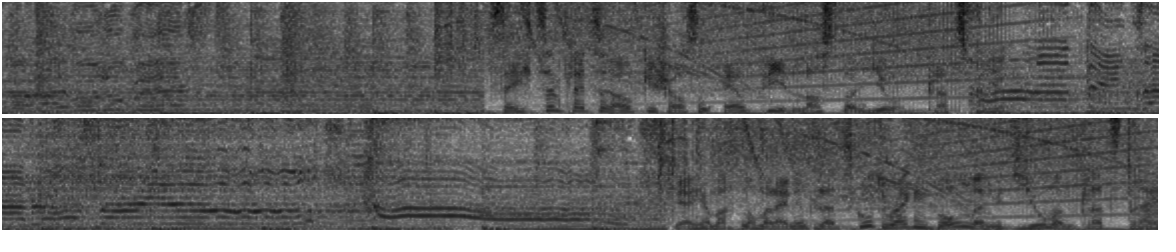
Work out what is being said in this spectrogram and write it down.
Überall, wo du bist. 16 Plätze raufgeschossen, LP, Lost on You, Platz 4. Der hier macht nochmal einen Platz gut, Rag Bowman mit Human, Platz 3. I'm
